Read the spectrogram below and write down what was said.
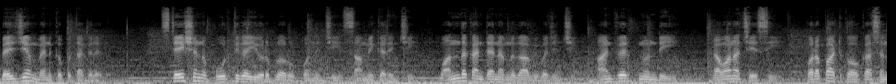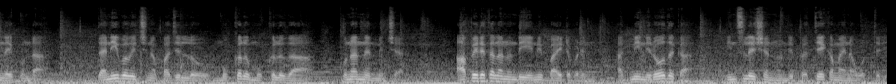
బెల్జియం వెనుకకు తగ్గలేదు స్టేషన్ను పూర్తిగా యూరోప్లో రూపొందించి సమీకరించి వంద కంటైనర్లుగా విభజించి ఆంట్వెర్ప్ నుండి రవాణా చేసి పొరపాటుకు అవకాశం లేకుండా ధనీభవించిన పజిల్లో ముక్కలు ముక్కలుగా పునర్నిర్మించారు. ఆ పీడకల నుండి ఏమీ బయటపడింది. అగ్ని నిరోధక ఇన్సులేషన్ నుండి ప్రత్యేకమైన ఒత్తిడి.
